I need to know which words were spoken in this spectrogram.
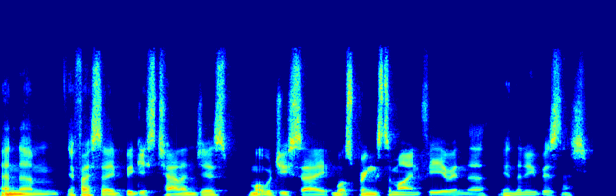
And um, if I say biggest challenges, what would you say? What springs to mind for you in the in the new business?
